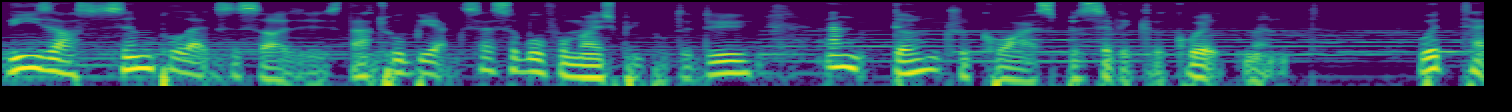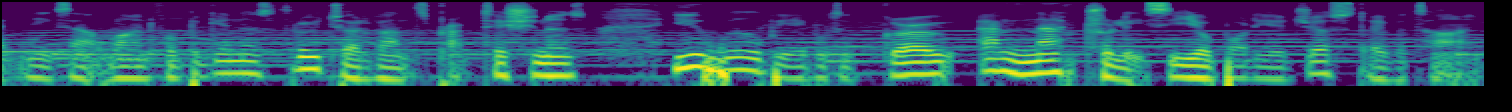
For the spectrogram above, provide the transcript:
These are simple exercises that will be accessible for most people to do and don't require specific equipment. With techniques outlined for beginners through to advanced practitioners, you will be able to grow and naturally see your body adjust over time,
